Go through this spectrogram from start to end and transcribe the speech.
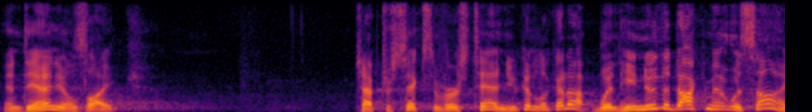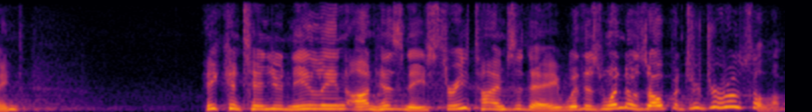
And Daniel's like, chapter 6 and verse 10, you can look it up. When he knew the document was signed, he continued kneeling on his knees three times a day with his windows open to Jerusalem.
